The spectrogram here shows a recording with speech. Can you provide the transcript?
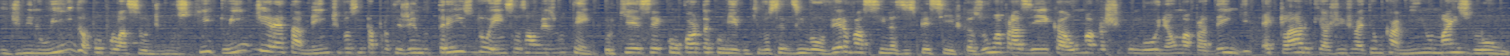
e diminuindo a população de mosquito, indiretamente indiretamente você está protegendo três doenças ao mesmo tempo. Porque você concorda comigo que você desenvolver vacinas específicas, uma para zika, uma para chikungunya, uma para dengue, é claro que a gente vai ter um caminho mais longo.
